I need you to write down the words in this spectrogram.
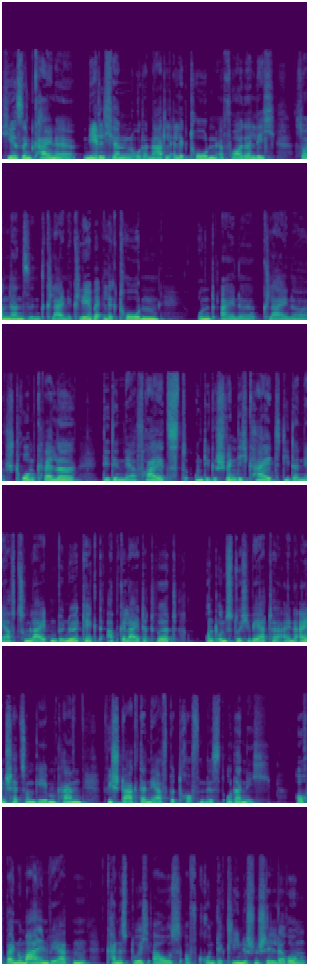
Hier sind keine Nädelchen oder Nadelelektroden erforderlich, sondern sind kleine Klebeelektroden und eine kleine Stromquelle, die den Nerv reizt und die Geschwindigkeit, die der Nerv zum Leiten benötigt, abgeleitet wird und uns durch Werte eine Einschätzung geben kann, wie stark der Nerv betroffen ist oder nicht. Auch bei normalen Werten kann es durchaus aufgrund der klinischen Schilderung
